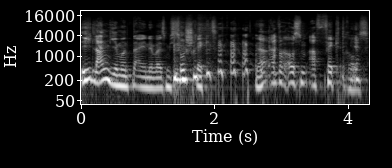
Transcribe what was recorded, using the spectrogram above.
ich lang jemanden eine, weil es mich so schreckt, ja, einfach aus dem Affekt raus.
